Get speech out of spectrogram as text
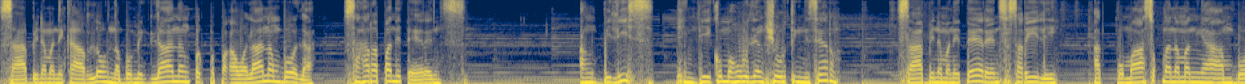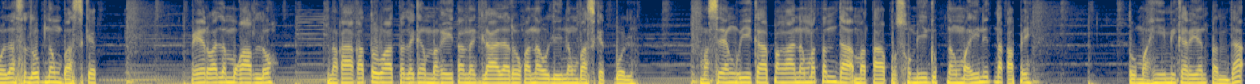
Sabi naman ni Carlo na bumigla ng pagpapakawala ng bola sa harapan ni Terence. Ang bilis, hindi ko mahuli ang shooting ni Sir. Sabi naman ni Terence sa sarili at pumasok na naman nga ang bola sa loob ng basket. Pero alam mo Carlo, nakakatuwa talagang makita naglalaro ka na uli ng basketball. Masayang wika pa nga ng matanda matapos humigop ng mainit na kape. Tumahimik ka riyan tanda,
